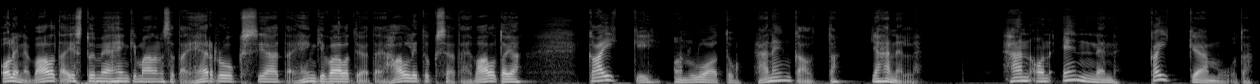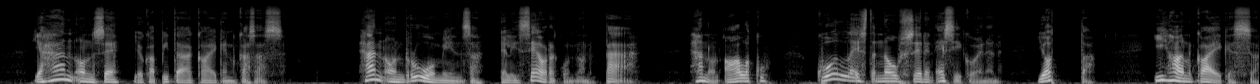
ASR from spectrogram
oli ne valtaistuimia henkimaailmassa tai herruuksia tai henkivaltoja tai hallituksia tai valtoja. Kaikki on luotu hänen kautta ja hänelle. Hän on ennen kaikkea muuta ja hän on se, joka pitää kaiken kasassa. Hän on ruumiinsa eli seurakunnan pää. Hän on alku, kuolleista nousseiden esikoinen, jotta ihan kaikessa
